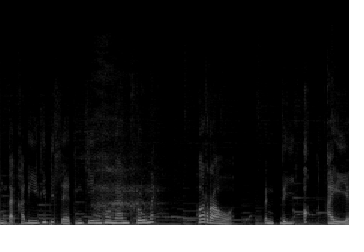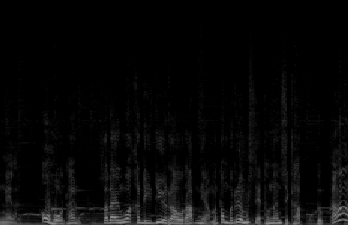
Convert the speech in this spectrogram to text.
ำแต่คดีที่พิเศษจริง ๆ เท่านั้นรู้ไหมเพราะเราอะเป็นดีออกไอยังไงล่ะ โอ้โหท่าน แสดงว่าคดีที่เรารับเนี่ยมันต้องเป็นเรื่องพิเศษเท่านั้นสิครับ ถูกต้อง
